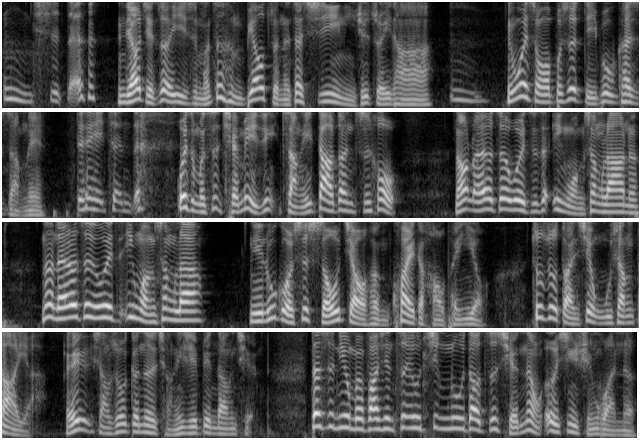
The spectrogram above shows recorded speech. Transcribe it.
嗯，是的。你了解这个意思吗？这很标准的在吸引你去追它。嗯，你为什么不是底部开始涨呢？对，真的。为什么是前面已经涨一大段之后，然后来到这个位置再硬往上拉呢？那来到这个位置硬往上拉，你如果是手脚很快的好朋友，做做短线无伤大雅。诶，想说跟着抢一些便当钱，但是你有没有发现，这又进入到之前那种恶性循环了？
